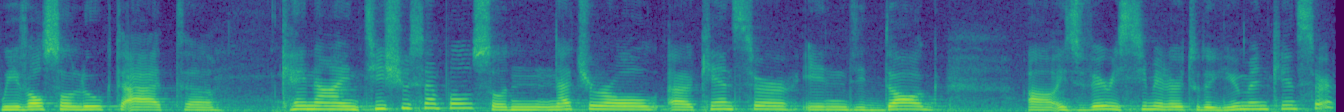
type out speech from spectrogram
We've also looked at uh, canine tissue samples, so natural uh, cancer in the dog uh, is very similar to the human cancer.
